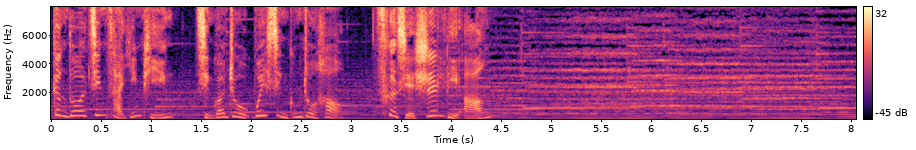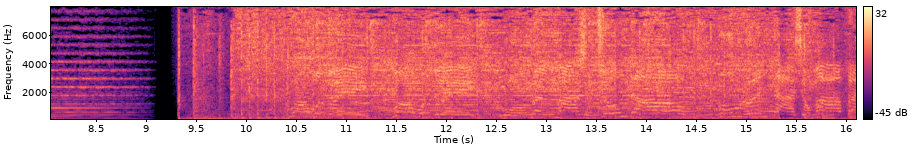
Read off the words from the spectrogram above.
更多精彩音频，请关注微信公众号“侧写师李昂”。汪汪队，汪汪队，我们马上就到，不论大小麻烦，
